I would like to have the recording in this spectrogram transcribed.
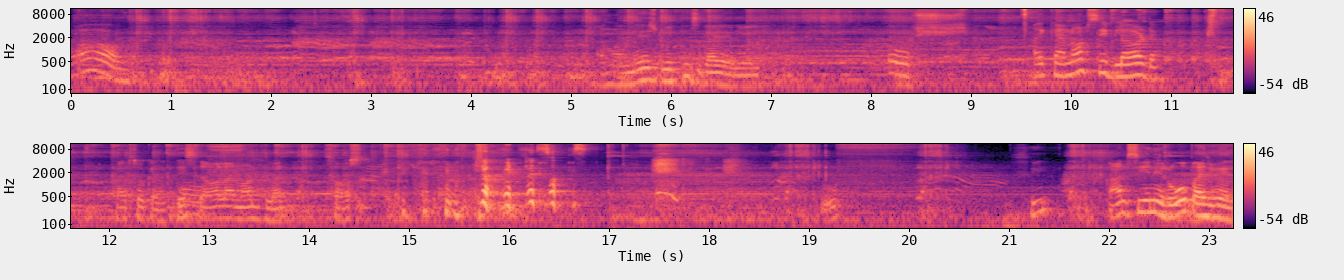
Wow. I'm amazed with this guy as well. Oh, shh. I cannot see blood. That's okay. This oh. all are not blood sauce. Tomato sauce. Can't see any rope as well.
